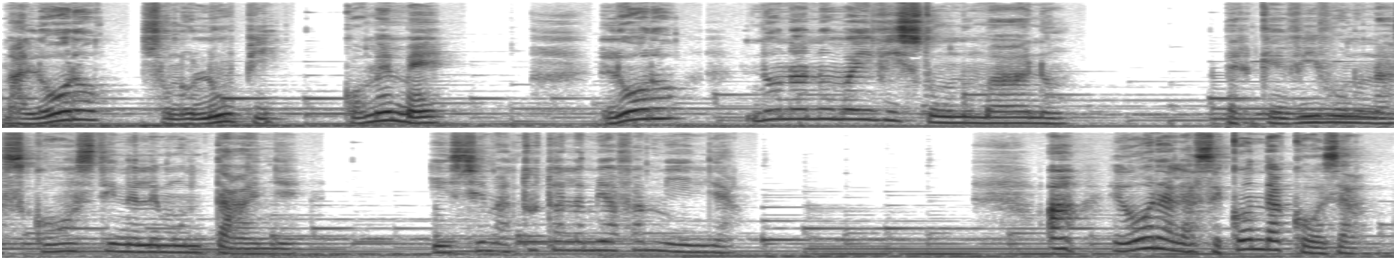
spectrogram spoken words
ma loro sono lupi, come me. Loro non hanno mai visto un umano, perché vivono nascosti nelle montagne, insieme a tutta la mia famiglia. Ah, e ora la seconda cosa.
